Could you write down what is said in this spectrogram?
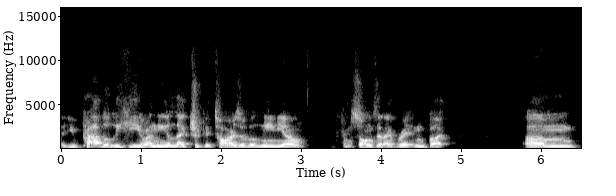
You probably hear on the electric guitars of Ill Niño from songs that I've written, but um,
